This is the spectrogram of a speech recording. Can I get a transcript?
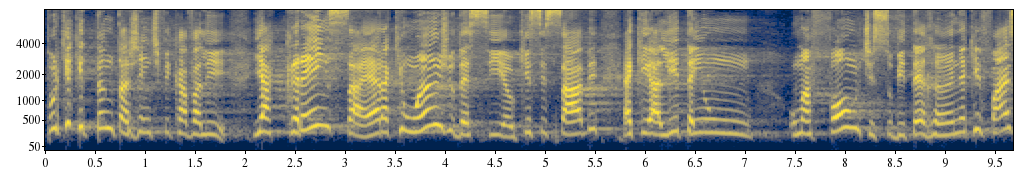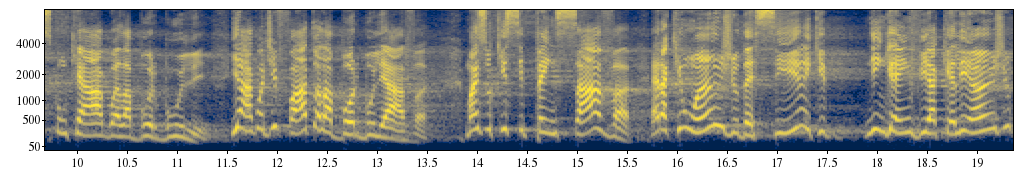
Por que, que tanta gente ficava ali? E a crença era que um anjo descia. O que se sabe é que ali tem um, uma fonte subterrânea que faz com que a água ela borbulhe. E a água de fato ela borbulhava. Mas o que se pensava era que um anjo descia e que ninguém via aquele anjo,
